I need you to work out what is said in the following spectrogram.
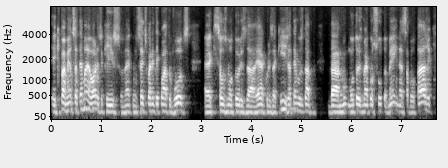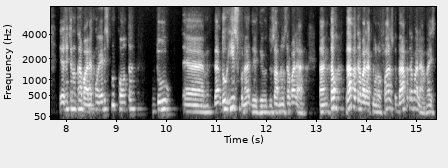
equipamentos até maiores do que isso, né? com 144 volts, uh, que são os motores da Hércules aqui, já temos da, da motores Mercosul também, nessa voltagem, e a gente não trabalha com eles por conta do, eh, da, do risco né? De, de, dos alunos trabalharem. Tá? Então, dá para trabalhar com monofásico? Dá para trabalhar, mas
